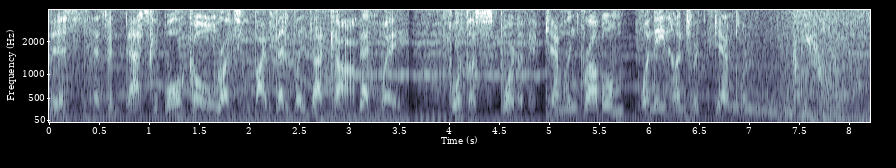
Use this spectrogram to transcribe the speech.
This has been Basketball Gold brought to you by Betway.com. Betway for the sport of it. Gambling problem? 1 800 Gambler.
